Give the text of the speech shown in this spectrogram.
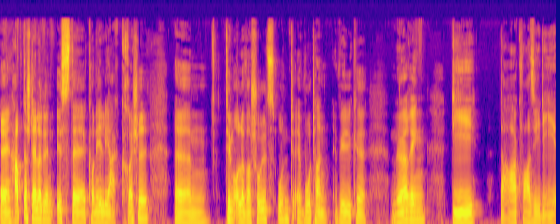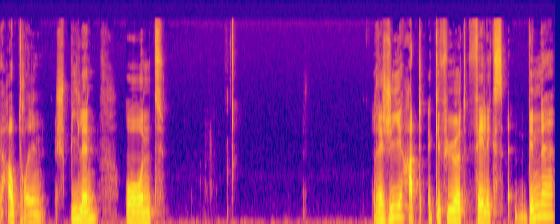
Hauptdarstellerin ist Cornelia Kröschel. Ähm, Tim Oliver Schulz und Wotan Wilke Möhring die da quasi die Hauptrollen spielen. Und Regie hat geführt Felix Binde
